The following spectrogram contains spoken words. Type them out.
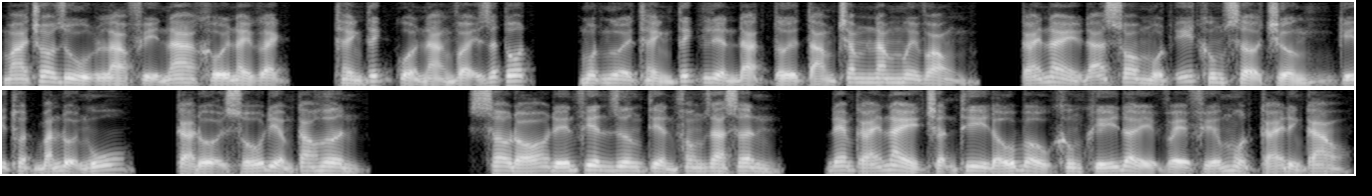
Mà cho dù là phỉ na khối này gạch, thành tích của nàng vậy rất tốt, một người thành tích liền đạt tới 850 vòng, cái này đã so một ít không sở trường kỹ thuật bắn đội ngũ, cả đội số điểm cao hơn. Sau đó đến phiên Dương Tiền Phong ra sân, đem cái này trận thi đấu bầu không khí đẩy về phía một cái đỉnh cao.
